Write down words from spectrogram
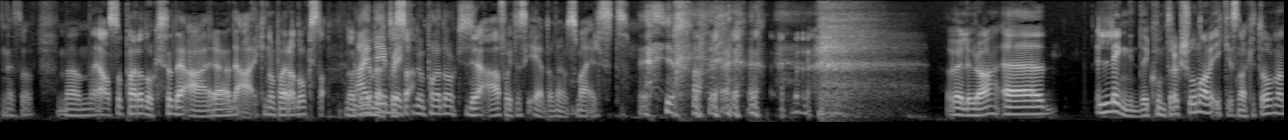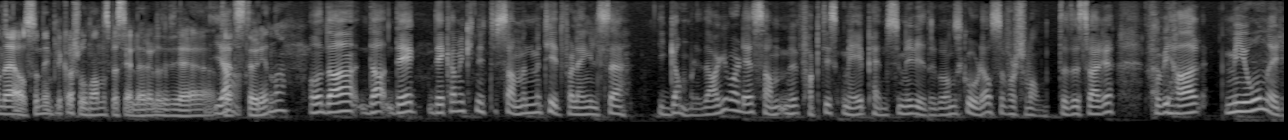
Nettopp. Men ja, altså paradokset, det er, det er ikke noe paradoks, da. Når Nei, det ble ikke noe paradoks. Dere er faktisk enige om hvem som er eldst. Veldig bra. Eh, lengdekontraksjon har vi ikke snakket om, men det er også en implikasjon av den spesielle relativitetsteorien. Da. Ja, og da, da, det, det kan vi knytte sammen med tidforlengelse. I gamle dager var det sammen, faktisk med i pensum i videregående skole, og så forsvant det dessverre. For vi har myoner,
